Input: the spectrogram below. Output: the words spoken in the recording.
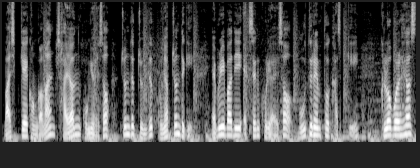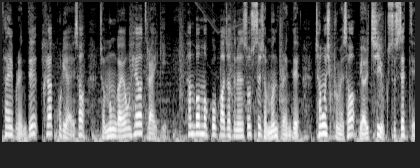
맛있게 건강한 자연 공유에서 쫀득쫀득 곤약 쫀득이, 에브리바디 엑센코리아에서 무드램프 가습기, 글로벌 헤어스타일 브랜드 크라코리아에서 전문가용 헤어드라이기, 한 번 먹고 빠져드는 소스 전문 브랜드 청우식품에서 멸치 육수 세트,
